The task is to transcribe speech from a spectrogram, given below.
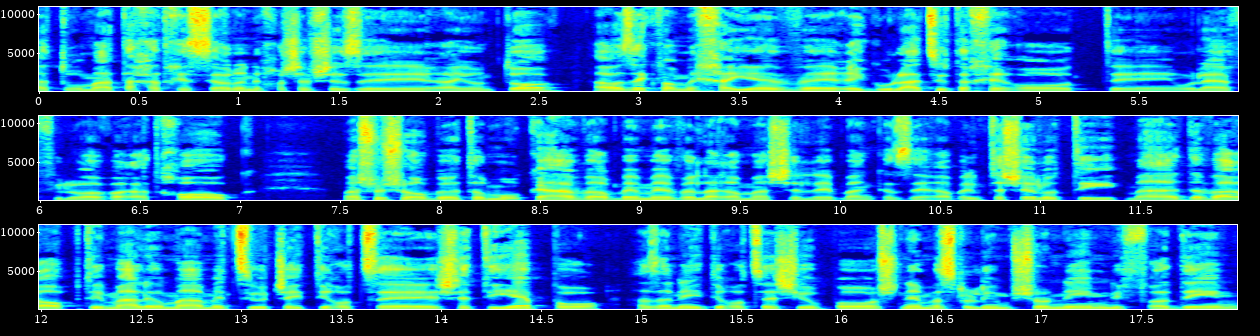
לתרומה תחת חיסיון אני חושב שזה רעיון טוב, אבל זה כבר מחייב אה, רגולציות אחרות, אה, אולי אפילו העברת חוק. משהו שהוא הרבה יותר מורכב והרבה מעבר לרמה של אה, בנק הזרע. אבל אם אתה שואל אותי מה הדבר האופטימלי או מה המציאות שהייתי רוצה שתהיה פה, אז אני הייתי רוצה שיהיו פה שני מסלולים שונים, נפרדים.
